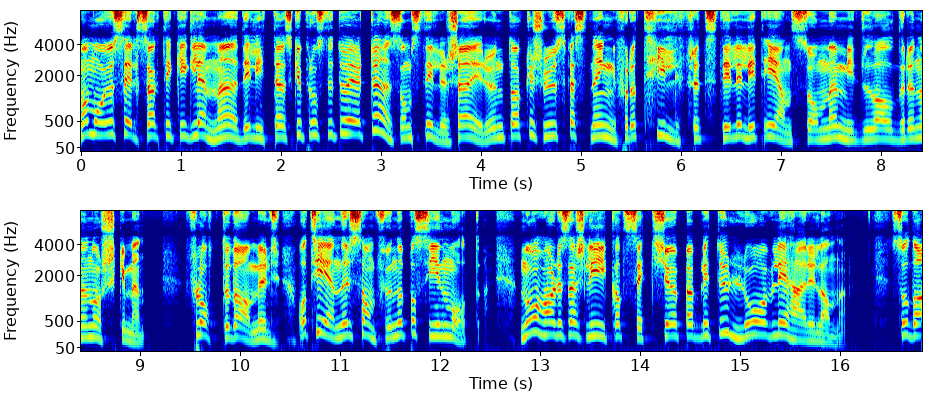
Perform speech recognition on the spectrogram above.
Man må jo selvsagt ikke glemme de litauiske prostituerte som stiller seg rundt Akershus festning for å tilfredsstille litt ensomme middelaldrende norske menn. Flotte damer, og tjener samfunnet på sin måte. Nå har det seg slik at sexkjøp er blitt ulovlig her i landet. Så da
